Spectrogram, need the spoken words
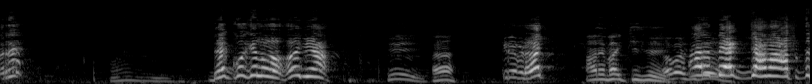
আরে ব্যাগ কই গেল? ওই মিয়া। কি? হ্যাঁ। বেড়া আরে ভাই কিসে আরে ব্যাগ জামা হাতে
